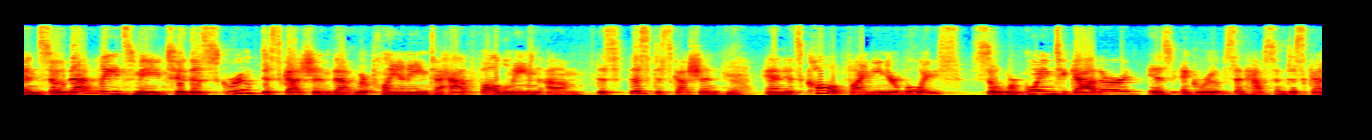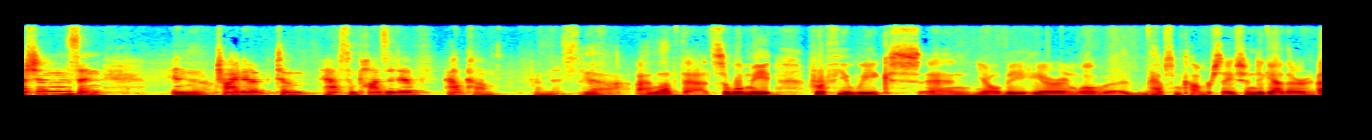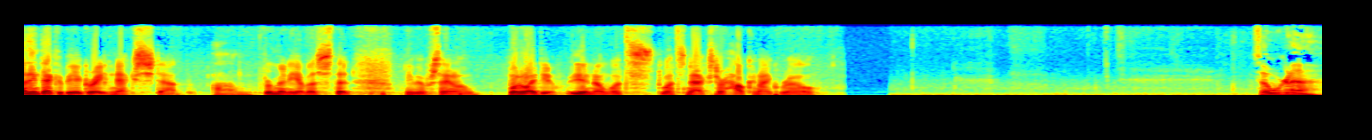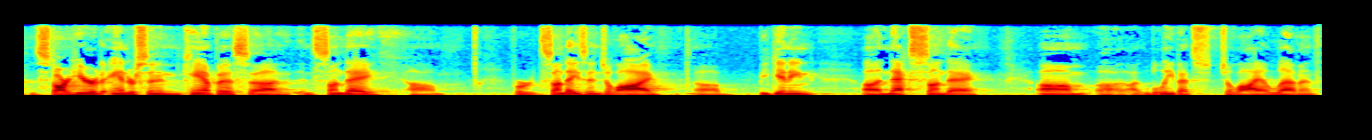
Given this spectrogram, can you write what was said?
And so that leads me to this group discussion that we're planning to have following um, this this discussion, Yeah. and it's called Finding Your Voice. So we're going to gather as in groups and have some discussions and and try to to have some positive outcome from this. Yeah, I love that. So we'll meet for a few weeks and you'll be here and we'll uh, have some conversation together. I think that could be a great next step um, for many of us that maybe we're saying, oh, what do I do? You know, what's, what's next or how can I grow? So we're going to start here at Anderson campus uh, Sunday um, for Sundays in July, uh, beginning uh, next Sunday. Um, uh, I believe that's July 11th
